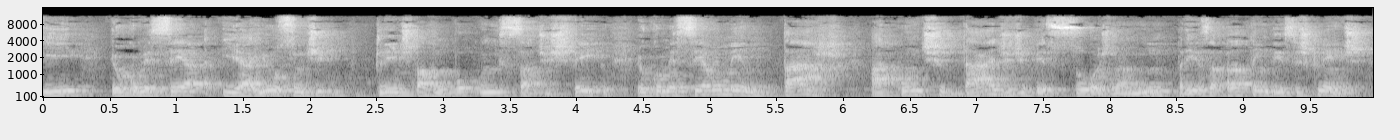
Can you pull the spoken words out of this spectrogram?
e eu comecei a, e aí eu senti que o cliente estava um pouco insatisfeito, eu comecei a aumentar a quantidade de pessoas na minha empresa para atender esses clientes.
